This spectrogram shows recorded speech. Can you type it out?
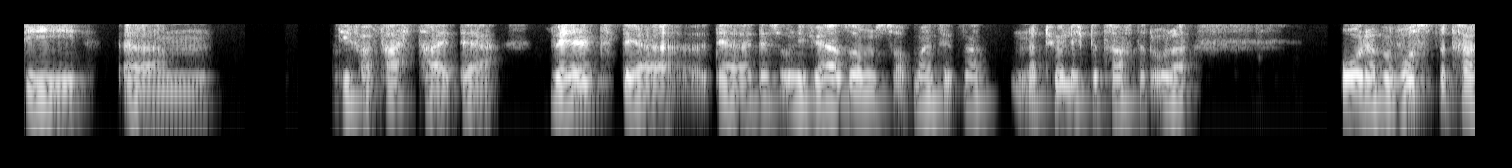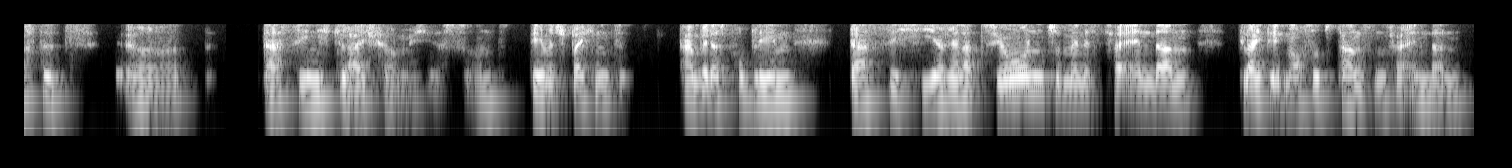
die, ähm, die Verfasstheit der Welt, der, der, des Universums, ob man es jetzt nat natürlich betrachtet oder, oder bewusst betrachtet, äh, dass sie nicht gleichförmig ist. Und dementsprechend haben wir das Problem, dass sich hier Relationen zumindest verändern, vielleicht eben auch Substanzen verändern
